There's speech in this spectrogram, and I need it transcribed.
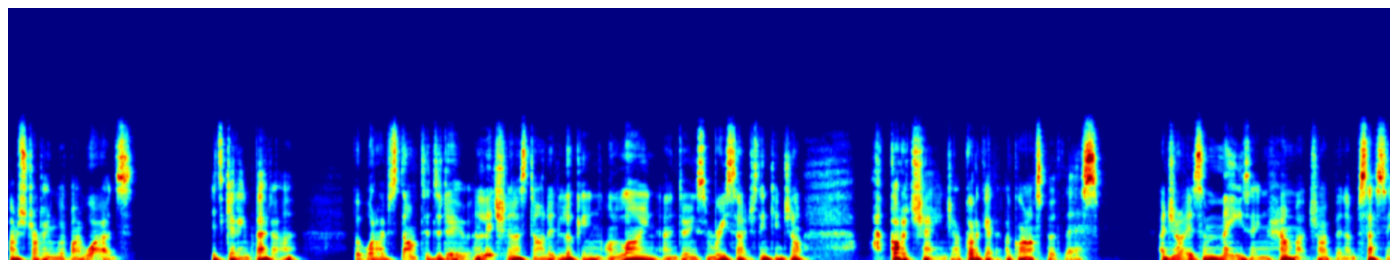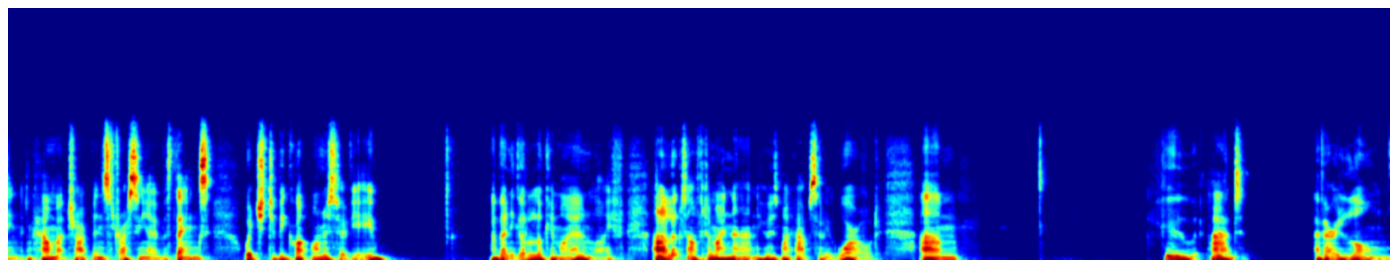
I'm struggling with my words. It's getting better. But what I've started to do, and literally I started looking online and doing some research, thinking, you know? I've got to change. I've got to get a grasp of this. And you know, it's amazing how much I've been obsessing and how much I've been stressing over things, which, to be quite honest with you, I've only got to look in my own life. And I looked after my nan, who is my absolute world. Um, who had a very long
